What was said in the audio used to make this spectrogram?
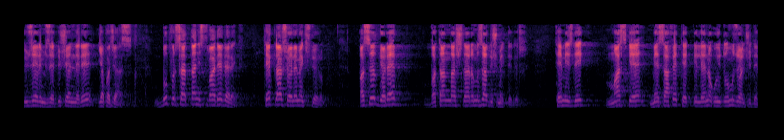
üzerimize düşenleri yapacağız. Bu fırsattan istifade ederek tekrar söylemek istiyorum. Asıl görev vatandaşlarımıza düşmektedir. Temizlik, maske, mesafe tedbirlerine uyduğumuz ölçüde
